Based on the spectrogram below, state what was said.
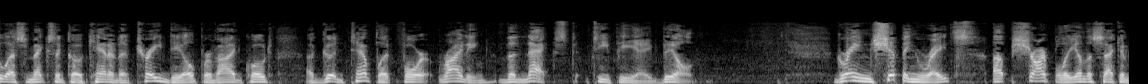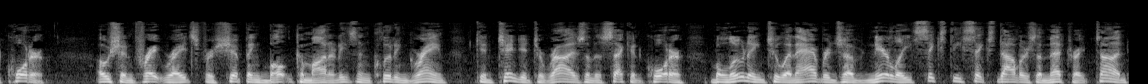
U.S. Mexico Canada trade deal provide, quote, a good template for writing the next TPA bill. Grain shipping rates up sharply in the second quarter. Ocean freight rates for shipping bulk commodities, including grain, continued to rise in the second quarter, ballooning to an average of nearly $66 a metric ton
